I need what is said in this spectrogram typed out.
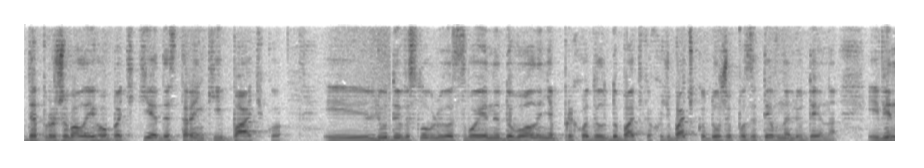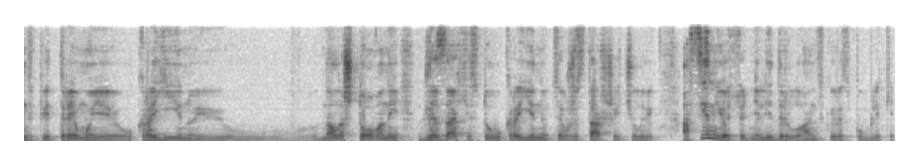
де проживали його батьки, де старенький батько. І люди висловлювали своє недоволення, приходили до батька, хоч батько дуже позитивна людина. І він підтримує Україну, і налаштований для захисту України. Це вже старший чоловік. А син його сьогодні лідер Луганської республіки.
